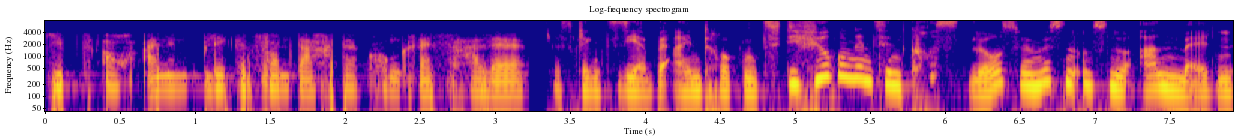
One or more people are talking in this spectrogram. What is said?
gibt es auch einen Blick vom Dach der Kongresshalle. Das klingt sehr beeindruckend. Die Führungen sind kostenlos. Wir müssen uns nur anmelden.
